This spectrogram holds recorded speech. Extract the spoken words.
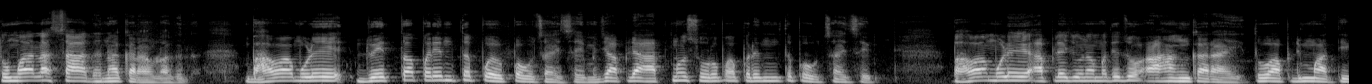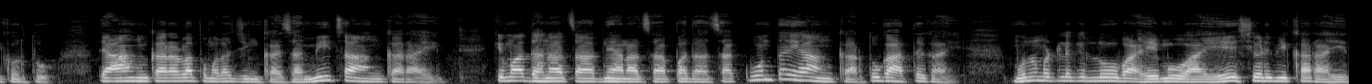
तुम्हाला साधना करावं लागेल. भावामुळे द्वैतापर्यंत प पोहोचायचं आहे म्हणजे आपल्या आत्मस्वरूपापर्यंत पोहोचायचं आहे भावामुळे आपल्या जीवनामध्ये जो अहंकार आहे तो आपली माती करतो. त्या अहंकाराला तुम्हाला जिंकायचा मीच अहंकार आहे. किंवा धनाचा ज्ञानाचा पदाचा कोणताही अहंकार तो घातक आहे. म्हणून म्हटलं की लोभ आहे मोह आहे हे षडविकार आहेत.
